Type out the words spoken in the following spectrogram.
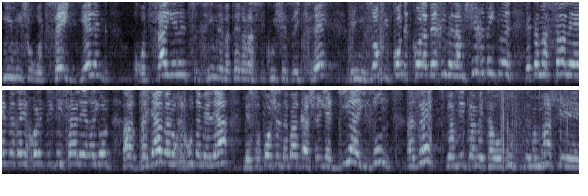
אם מישהו רוצה ילד, רוצה ילד, צריכים לוותר על הסיכוי שזה יקרה, ועם זאת לפקוד את כל הבכי ולהמשיך את, ההתנ... את המסע לעבר היכולת לכניסה להיריון. ההרפאיה והנוכחות המלאה, בסופו של דבר, כאשר יגיע האיזון הזה, יביא גם את ההורות. זה ממש אה,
